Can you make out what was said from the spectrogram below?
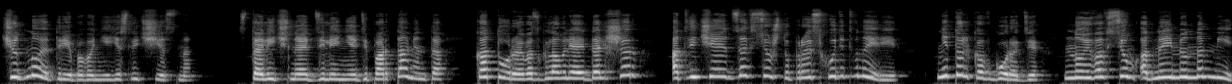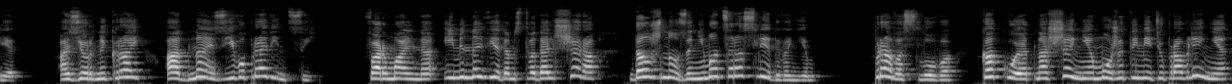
Чудное требование, если честно. Столичное отделение департамента, которое возглавляет Дальшер, отвечает за все, что происходит в Нерии, не только в городе, но и во всем одноименном мире. Озерный край – одна из его провинций. Формально именно ведомство Дальшера должно заниматься расследованием. Право слово, какое отношение может иметь управление,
